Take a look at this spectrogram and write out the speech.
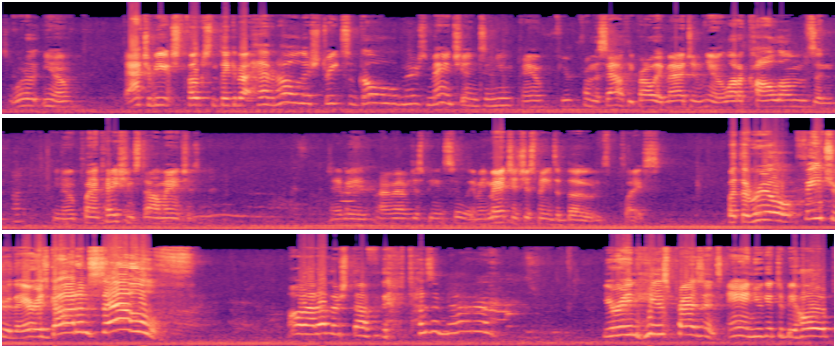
So, what are, you know, attributes folks can think about heaven. Oh, there's streets of gold and there's mansions. And you, you know, if you're from the South, you probably imagine, you know, a lot of columns and, you know, plantation style mansions. Maybe I'm just being silly. I mean, mansions just means abode, it's a place. But the real feature there is God Himself. All that other stuff it doesn't matter. You're in His presence, and you get to behold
